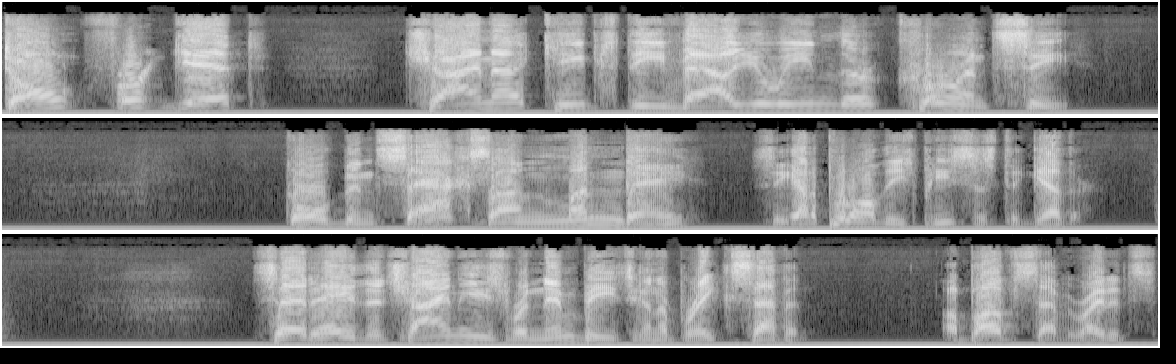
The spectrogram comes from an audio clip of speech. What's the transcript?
Don't forget, China keeps devaluing their currency. Goldman Sachs on Monday So you got to put all these pieces together. Said, hey, the Chinese renminbi is going to break seven, above seven, right? It's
